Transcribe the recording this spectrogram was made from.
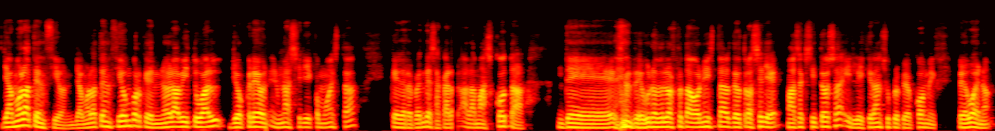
Llamó la atención, llamó la atención porque no era habitual, yo creo, en una serie como esta, que de repente sacar a la mascota de, de uno de los protagonistas de otra serie más exitosa y le hicieran su propio cómic. Pero bueno,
